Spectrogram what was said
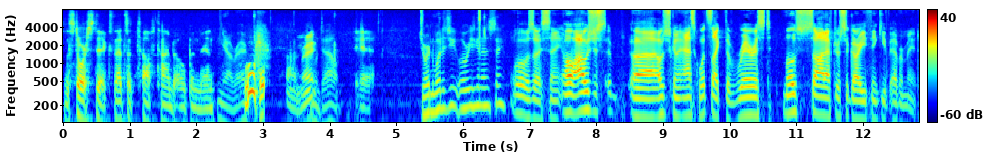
the store sticks. That's a tough time to open, man. Yeah, right. Oof. Um, right? No doubt. Yeah. Jordan, what did you? What were you gonna say? What was I saying? Oh, I was just uh, I was just going to ask what's like the rarest, most sought after cigar you think you've ever made?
